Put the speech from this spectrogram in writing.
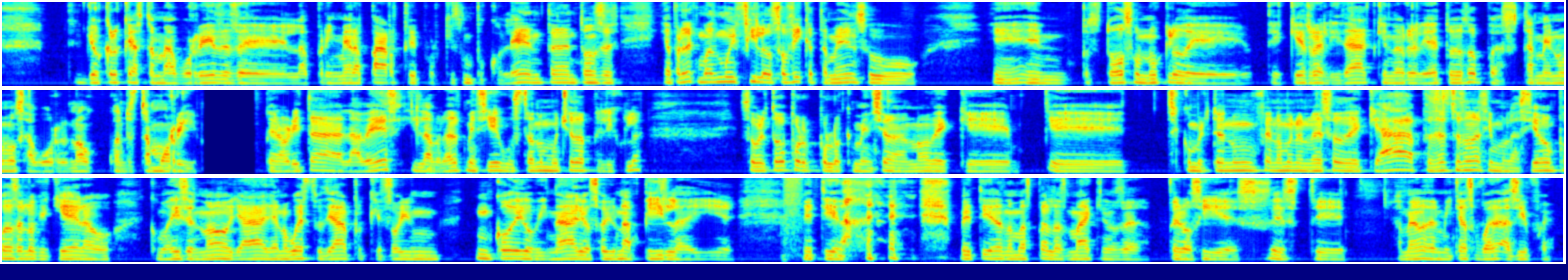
Yo creo que hasta me aburrí desde la primera parte porque es un poco lenta. Entonces, y aparte como es muy filosófica también en su, en, pues todo su núcleo de, de qué es realidad, qué no es realidad, todo eso, pues también uno se aburre, ¿no? Cuando está morrido. Pero ahorita la ves y la verdad me sigue gustando mucho la película, sobre todo por, por lo que mencionan, ¿no? De que eh, se convirtió en un fenómeno en eso de que, ah, pues esto es una simulación, puedo hacer lo que quiera, o como dicen, no, ya, ya no voy a estudiar porque soy un, un código binario, soy una pila y eh, metida, metida nomás para las máquinas, o sea, pero sí es, este, al menos en mi caso fue, así fue.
